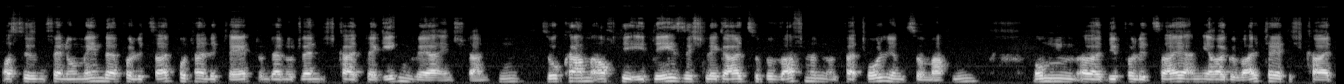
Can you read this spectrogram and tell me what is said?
aus diesem Phänomen der Polizeibrutalität und der Notwendigkeit der Gegenwehr entstanden. So kam auch die Idee, sich legal zu bewaffnen und Patrouillen zu machen, um äh, die Polizei an ihrer Gewalttätigkeit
